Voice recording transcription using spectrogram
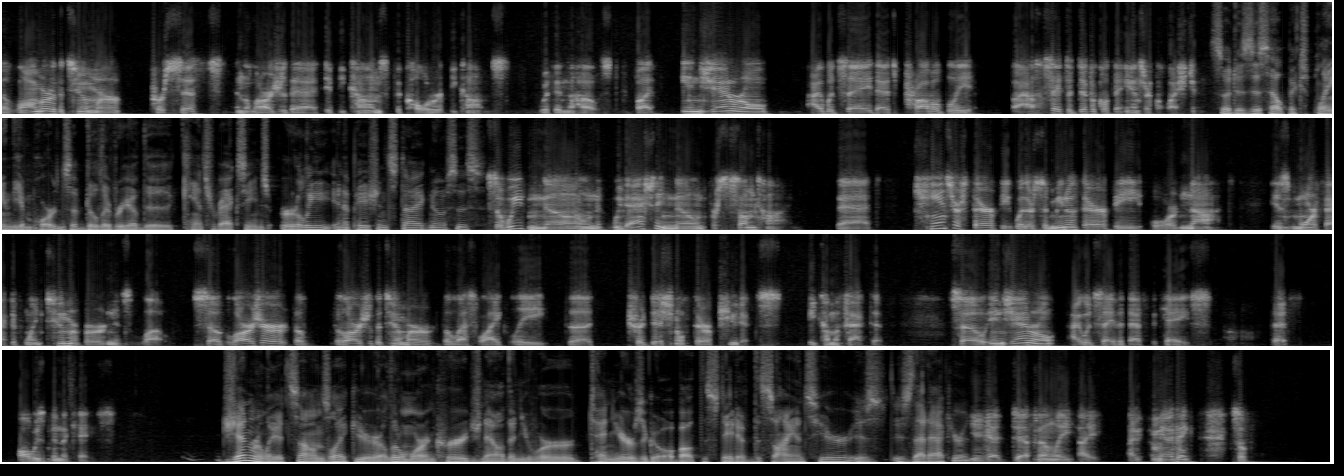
the longer the tumor persists and the larger that it becomes, the colder it becomes within the host. But in general, I would say that it's probably I'll say it's a difficult to answer question. So, does this help explain the importance of delivery of the cancer vaccines early in a patient's diagnosis? So, we've known, we've actually known for some time that cancer therapy, whether it's immunotherapy or not, is more effective when tumor burden is low. So, the larger the, the larger the tumor, the less likely the traditional therapeutics become effective. So, in general, I would say that that's the case. That's always been the case. Generally, it sounds like you're a little more encouraged now than you were 10 years ago about the state of the science here. Is is that accurate? Yeah, definitely. I, I, I mean, I think so.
